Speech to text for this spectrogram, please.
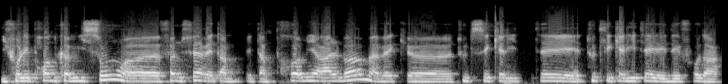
il faut les prendre comme ils sont. Euh, Funfair est un, est un premier album avec euh, toutes ses qualités, toutes les qualités et les défauts d'un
